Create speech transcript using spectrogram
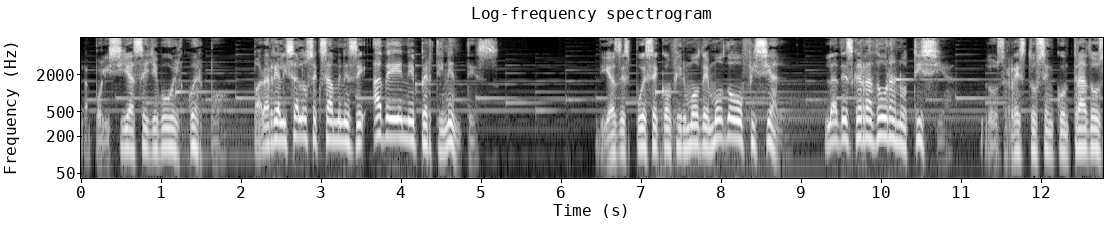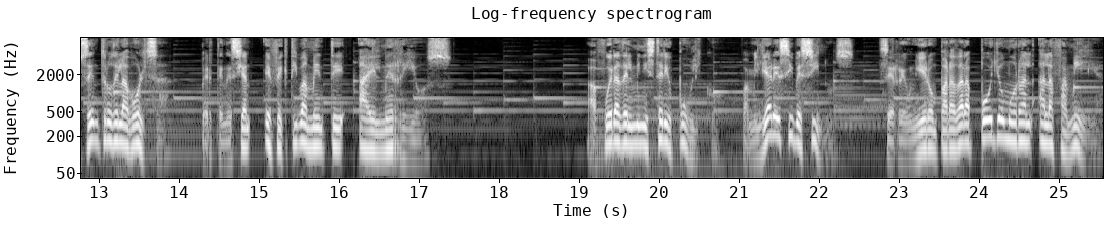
La policía se llevó el cuerpo para realizar los exámenes de ADN pertinentes. Días después se confirmó de modo oficial la desgarradora noticia. Los restos encontrados dentro de la bolsa pertenecían efectivamente a Elmer Ríos. Afuera del Ministerio Público, familiares y vecinos se reunieron para dar apoyo moral a la familia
